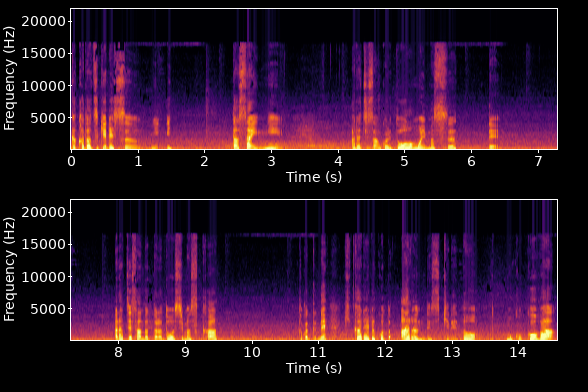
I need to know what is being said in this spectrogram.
が片付けレッスンに行った際に「荒地さんこれどう思います?」って「荒地さんだったらどうしますか?」とかってね聞かれることあるんですけれどもうここは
